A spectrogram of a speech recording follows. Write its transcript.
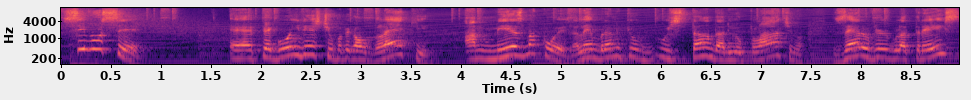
Se você é, pegou e investiu para pegar o Black, a mesma coisa. Lembrando que o, o Standard e o Platinum, 0,3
